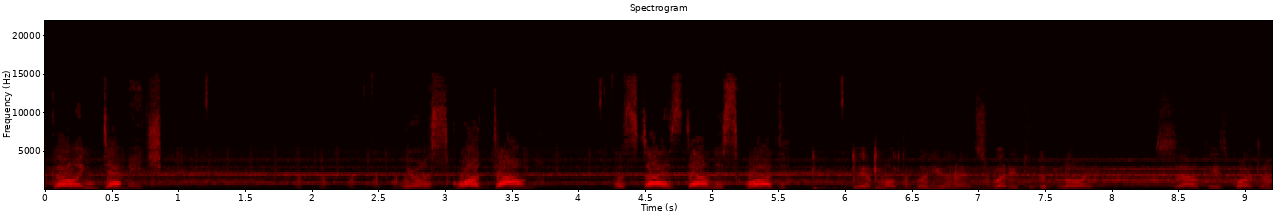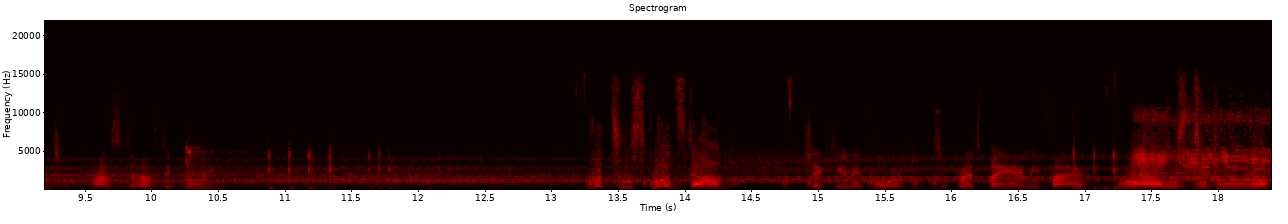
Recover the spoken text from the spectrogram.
scoring damage. We're a squad down. Hostiles down a squad. We have multiple units ready to deploy. Southeast quadrant. Hostiles deploying. We're two squads down. Check Unit 4. Suppressed by enemy fire. Morale is taking a knock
